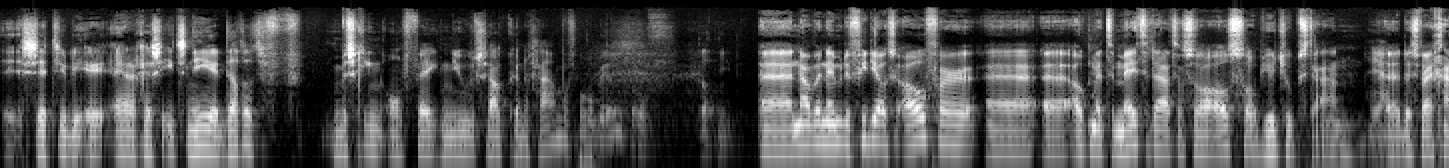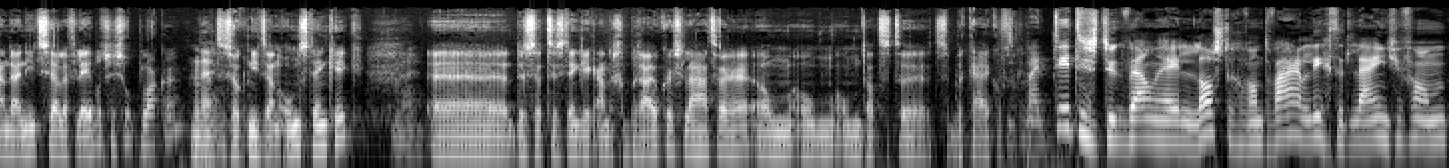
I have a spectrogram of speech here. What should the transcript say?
zetten jullie ergens iets neer dat het misschien om fake nieuws zou kunnen gaan bijvoorbeeld? Of? Dat niet. Uh, nou, we nemen de video's over, uh, uh, ook met de metadata zoals ze op YouTube staan. Ja. dus wij gaan daar niet zelf labeltjes op plakken. Nee. Dat is ook niet aan ons, denk ik. Nee. dus dat is denk ik aan de gebruikers later om, om, om dat te, te bekijken. Of te... Maar dit is natuurlijk wel een hele lastige, want waar ligt het lijntje van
